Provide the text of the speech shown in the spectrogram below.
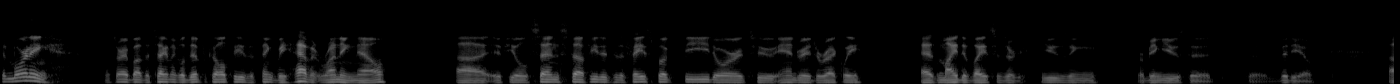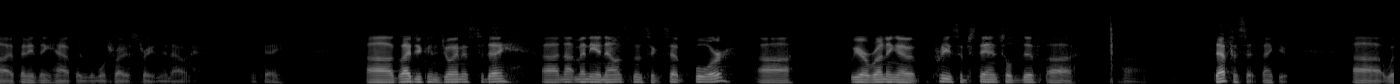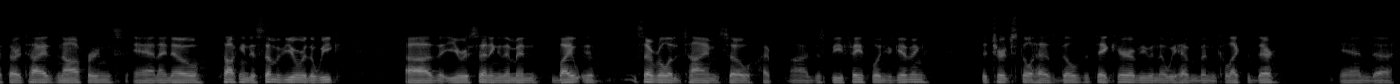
Good morning. Sorry about the technical difficulties. I think we have it running now. Uh, if you'll send stuff either to the Facebook feed or to Andrea directly, as my devices are using or being used to, to video. Uh, if anything happens, and we'll try to straighten it out. Okay. Uh, glad you can join us today. Uh, not many announcements except for uh, we are running a pretty substantial dif- uh, deficit. Thank you uh, with our tithes and offerings. And I know talking to some of you over the week uh, that you were sending them in by several at a time. So uh, just be faithful in your giving. The church still has bills to take care of, even though we haven't been collected there. And uh,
